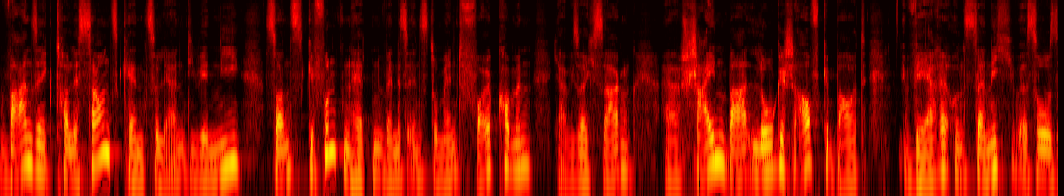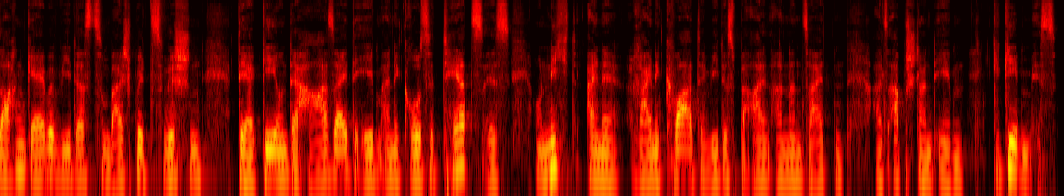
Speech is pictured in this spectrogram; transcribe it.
wahnsinnig tolle Sounds kennenzulernen, die wir nie sonst gefunden hätten, wenn das Instrument vollkommen, ja, wie soll ich sagen, äh, scheinbar logisch aufgebaut wäre, uns da nicht so Sachen gäbe, wie das zum Beispiel zwischen der G- und der H-Seite eben eine große Terz ist und nicht eine reine Quarte, wie das bei allen anderen Seiten als Abstand eben gegeben ist.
